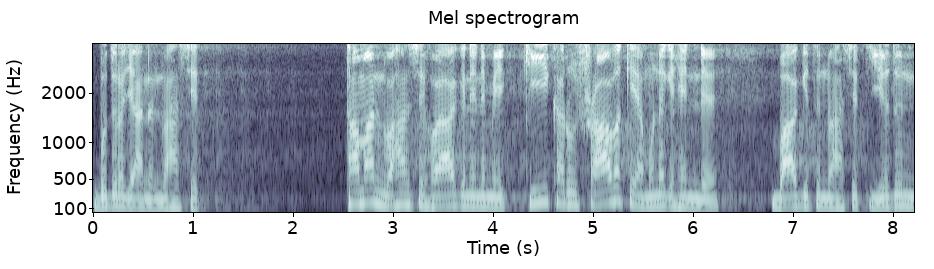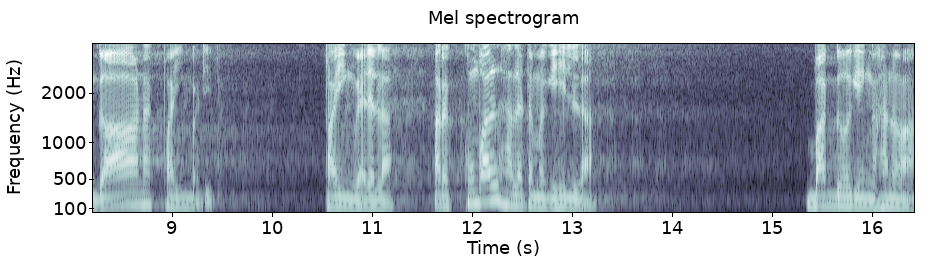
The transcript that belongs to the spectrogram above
බුදුරජාණන් වහන්සේත් තමන් වහන්සේ හොයාගෙනෙන මේ කීකරු ශ්‍රාවකය මුණගහෙන්ඩ භාගිතුන් වහසෙත් යොදුන් ගානක් පයින් වඩිට. පයින් වැඩලා අර කුඹල් හලටම ගිහිල්ලා බග්ගවගෙන් අහනවා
